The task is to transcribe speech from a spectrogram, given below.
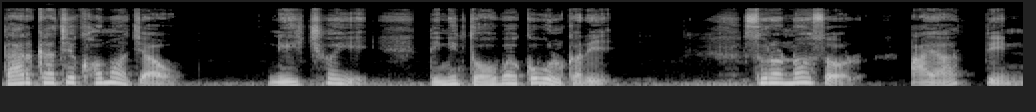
তার কাছে ক্ষমা চাও। নিশ্চয়ই তিনি তওবা কবুলকারী। সূরা নসর, আয়াত তিন।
